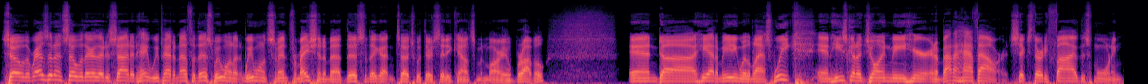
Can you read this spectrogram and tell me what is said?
So the residents over there, they decided, hey, we've had enough of this. We want we want some information about this. So they got in touch with their city councilman Mario Bravo and uh, he had a meeting with him last week, and he's going to join me here in about a half hour at 6:35 this morning,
